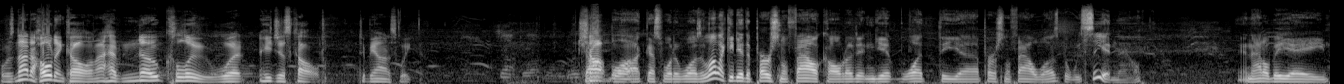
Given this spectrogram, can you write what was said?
It was not a holding call, and I have no clue what he just called, to be honest with you. Chop block, that's what it was. It looked like he did the personal foul call, but I didn't get what the uh, personal foul was, but we see it now. And that'll be a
